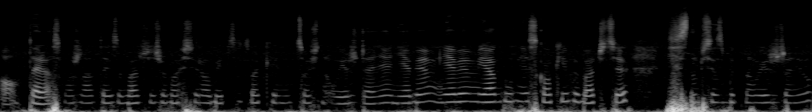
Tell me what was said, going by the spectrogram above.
O, teraz można tutaj zobaczyć, że właśnie robi to takie no, coś na ujeżdżenie. Nie wiem, nie wiem, ja głównie skoki, wybaczcie. Nie znam się zbyt na ujeżdżeniu.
